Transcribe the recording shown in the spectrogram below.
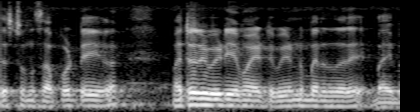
ജസ്റ്റ് ഒന്ന് സപ്പോർട്ട് ചെയ്യുക. മറ്റൊരു വീഡിയോയുമായിട്ട് വീണ്ടും വരുന്നവരെ ബൈ ബൈ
